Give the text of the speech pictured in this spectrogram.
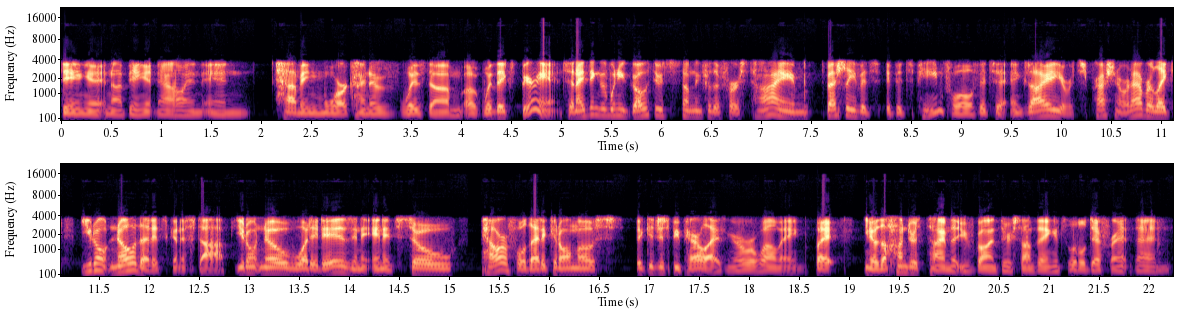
seeing it and not being it now, and and having more kind of wisdom uh, with experience. And I think that when you go through something for the first time, especially if it's if it's painful, if it's anxiety or it's depression or whatever, like you don't know that it's going to stop. You don't know what it is, and and it's so powerful that it could almost it could just be paralyzing or overwhelming. But you know, the hundredth time that you've gone through something, it's a little different than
